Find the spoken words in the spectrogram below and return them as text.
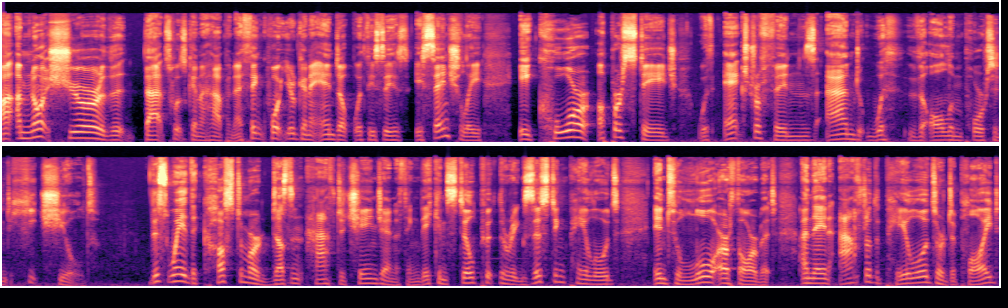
I- am not sure that that's what's going to happen. I think what you're going to end up with is, is essentially a core upper stage with extra fins and with the all important heat shield. This way the customer doesn't have to change anything. They can still put their existing payloads into low Earth orbit and then after the payloads are deployed,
